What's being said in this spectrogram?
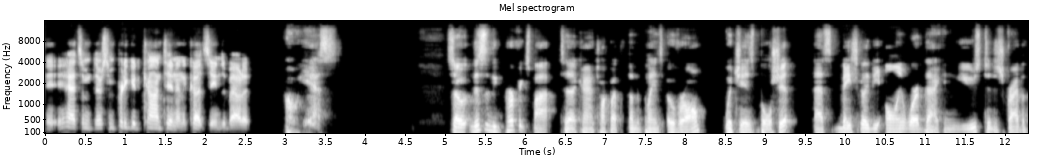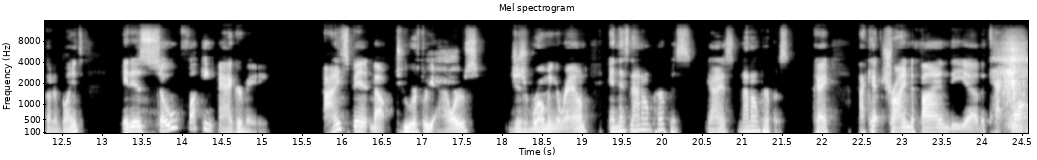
It, it had some there's some pretty good content in the cutscenes about it. Oh yes. So this is the perfect spot to kind of talk about the Thunder Plains overall, which is bullshit. That's basically the only word that I can use to describe the Thunder Plains. It is so fucking aggravating. I spent about two or three hours just roaming around, and that's not on purpose, guys. Not on purpose. Okay. I kept trying to find the uh, the cat claw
